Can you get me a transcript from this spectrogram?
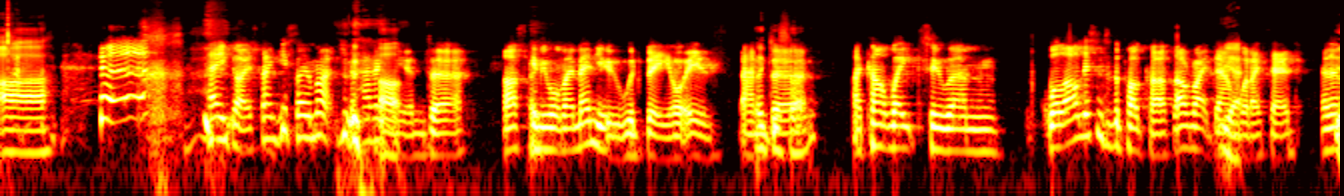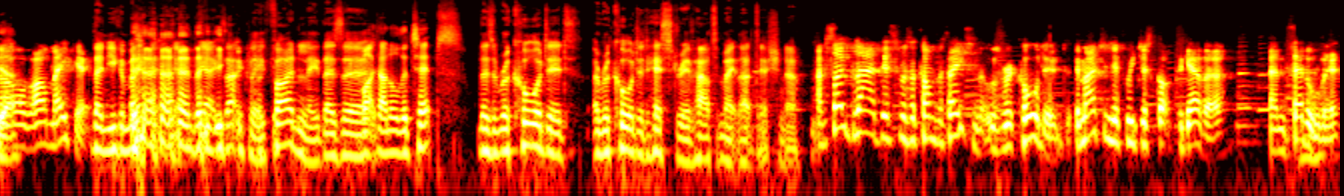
uh, hey guys, thank you so much for having Oh. me and uh, asking me what my menu would be or is. And Thank you, uh, I can't wait to. Um, well, I'll listen to the podcast. I'll write down Yeah. what I said, and then Yeah. I'll, I'll make it. Then you can make it. Yeah, yeah, exactly. Finally, there's a write down all the tips. There's a recorded a recorded history of how to make that dish now. I'm so glad this was a conversation that was recorded. Imagine if we just got together and said all this.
